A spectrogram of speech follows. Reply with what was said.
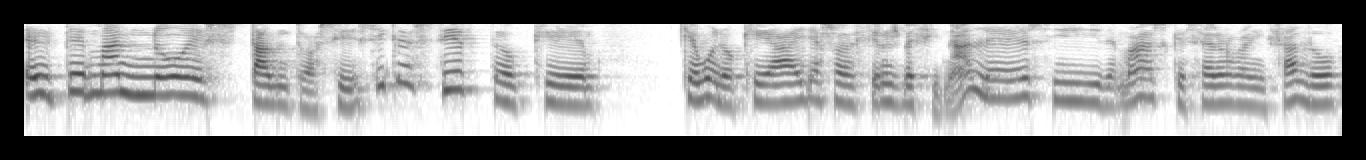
el tema no es tanto así. Sí que es cierto que que bueno, que hay asociaciones vecinales y demás que se han organizado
